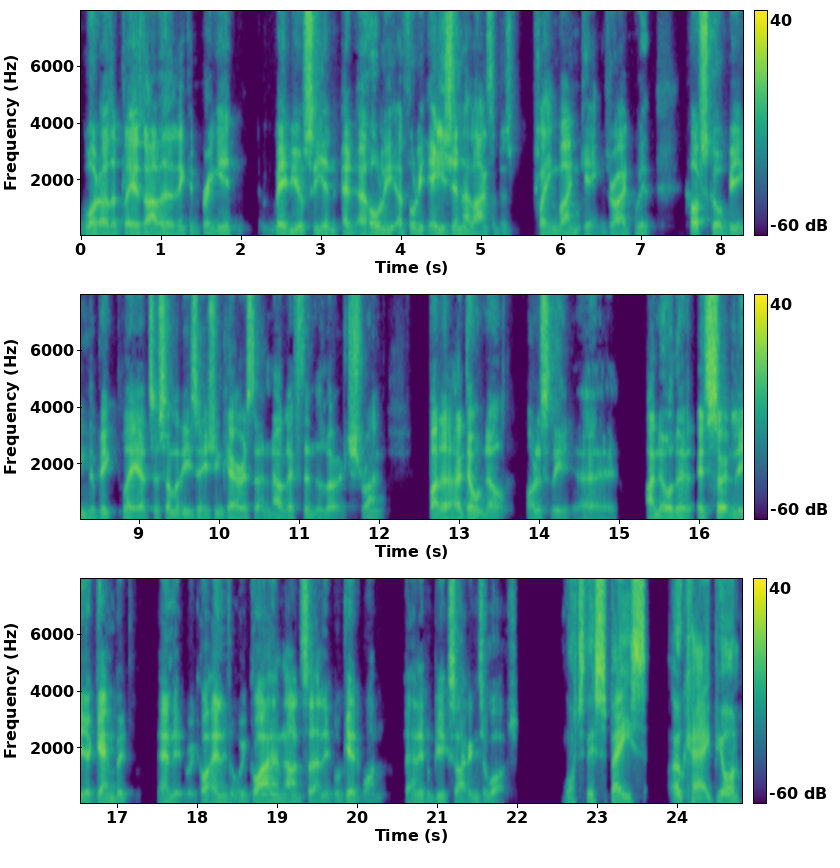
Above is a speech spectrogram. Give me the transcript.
What other players are there that they can bring in? Maybe you'll see an, a, a, wholly, a fully Asian alliance. I'm just playing mind games, right? With COSCO being the big player to some of these Asian carriers that are now left in the lurch, right? But I, don't know, honestly. Uh, I know that it's certainly a gambit and it require and it'll require an answer and it will get one and it'll be exciting to watch. Watch this space. Okay, Bjorn,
